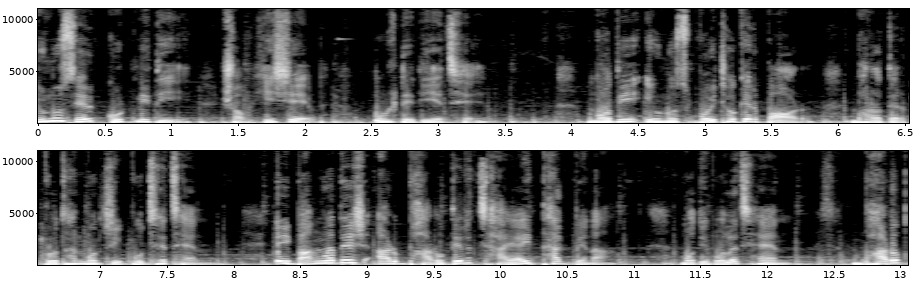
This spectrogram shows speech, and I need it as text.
ইউনুসের কূটনীতি সব হিসেব উল্টে দিয়েছে। মোদি ইউনুস বৈঠকের পর ভারতের প্রধানমন্ত্রী বুঝেছেন, এই বাংলাদেশ আর ভারতের ছায়াই থাকবে না। মোদি বলেছেন, ভারত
